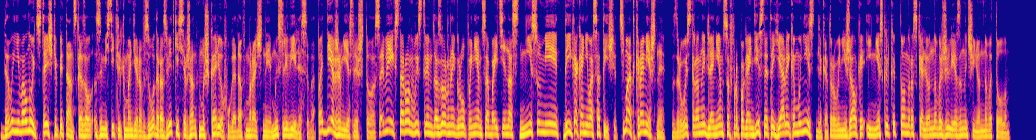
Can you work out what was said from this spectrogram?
«Да вы не волнуйтесь, товарищ капитан», — сказал заместитель командира взвода разведки сержант Машкарев, угадав мрачные мысли Велесова. «Поддержим, если что. С обеих сторон выставим дозорные группы. Немцы обойти нас не сумеют. Да и как они вас отыщут? Тьма-то кромешная. С другой стороны, для немцев пропагандист — это ярый коммунист, для которого не жалко и несколько тонн раскаленного железа, начиненного толом.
